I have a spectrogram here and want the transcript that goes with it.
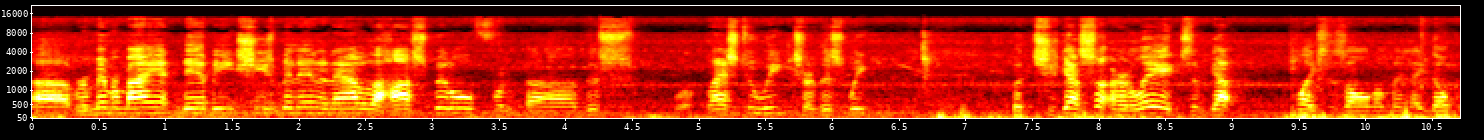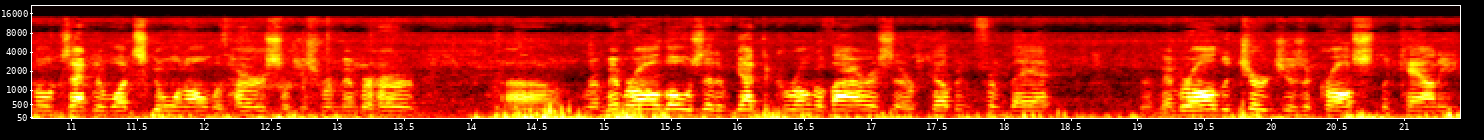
Uh, remember my aunt Debbie? She's been in and out of the hospital for uh, this last two weeks or this week, but she's got some, her legs have got places on them, and they don't know exactly what's going on with her. So just remember her. Remember all those that have got the coronavirus that are coming from that. Remember all the churches across the county,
